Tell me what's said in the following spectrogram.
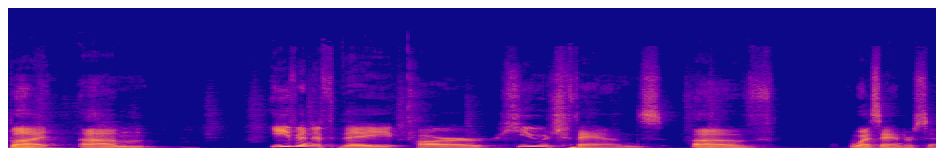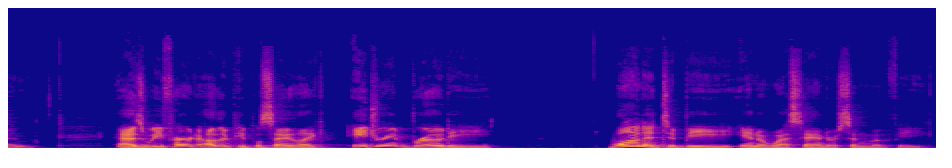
But um, even if they are huge fans of Wes Anderson, as we've heard other people say, like Adrien Brody wanted to be in a Wes Anderson movie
